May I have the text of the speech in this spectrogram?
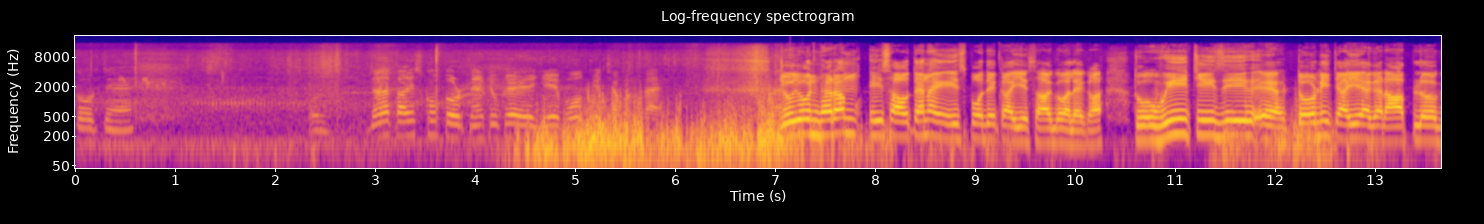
तोड़ते हैं। और ज़्यादातर इसको तोड़ते हैं क्योंकि ये बहुत ही अच्छा बनता है। जो जो नरम ऐसा होता है ना इस पौधे का, ये साग वाले का तो वही चीज़ तोड़नी चाहिए। अगर आप लोग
